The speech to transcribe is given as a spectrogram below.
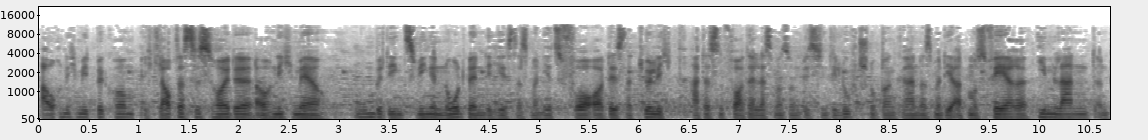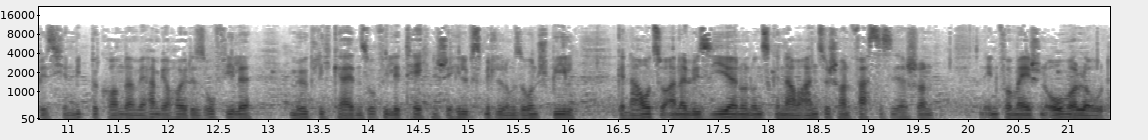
auch nicht mitbekommen. Ich glaube, dass das heute auch nicht mehr unbedingt zwingend notwendig ist, dass man jetzt vor Ort ist. Natürlich hat das einen Vorteil, dass man so ein bisschen die Luft schnuppern kann, dass man die Atmosphäre im Land ein bisschen mitbekommt. Aber wir haben ja heute so viele Möglichkeiten, so viele technische Hilfsmittel, um so ein Spiel genau zu analysieren und uns genau anzuschauen. Fast ist ja schon ein Information Over Overload.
